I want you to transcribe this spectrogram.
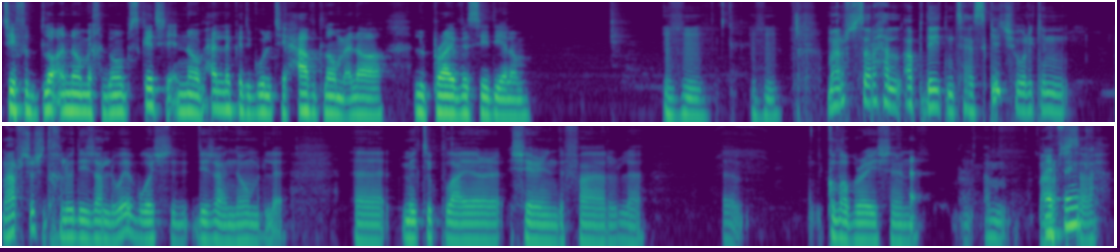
تيفضلوا أنهم يخدموا بسكتش لأنه بحال كتقول تيحافظ لهم على ال privacy ديالهم. ما عرفتش صراحة ال update نتاع سكتش ولكن ما عرفتش واش دخلوا déjà ال web واش déjà عندهم ملتيبلاير شيرين ذا فايل ولا كولابوريشن ما I عرفتش think صراحه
